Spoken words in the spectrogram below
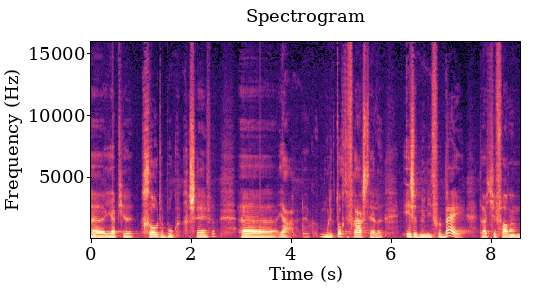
Uh, je hebt je grote boek geschreven. Uh, ja, moet ik toch de vraag stellen, is het nu niet voorbij dat je van een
